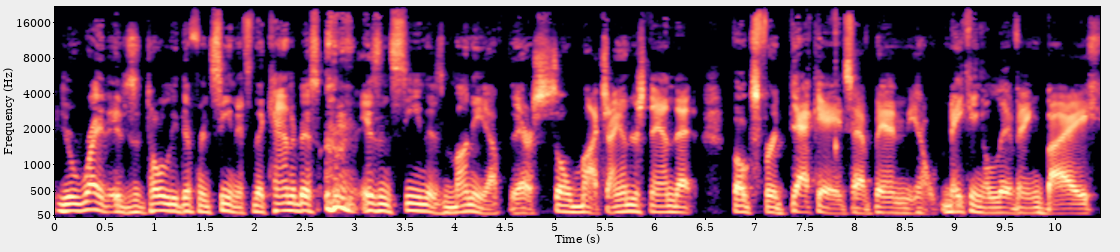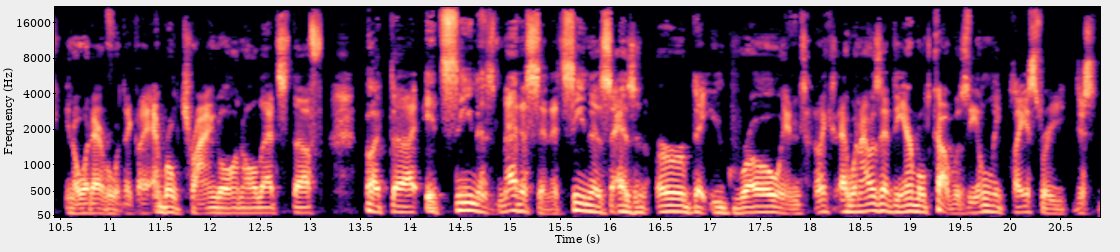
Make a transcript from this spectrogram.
you're right. It's a totally different scene. It's the cannabis isn't seen as money up there so much. I understand that folks for decades have been, you know, making a living by, you know, whatever what they call Emerald Triangle and all that stuff. But uh, it's seen as medicine. It's seen as as an herb that you grow. And like when I was at the Emerald Cup, was the only place where you just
